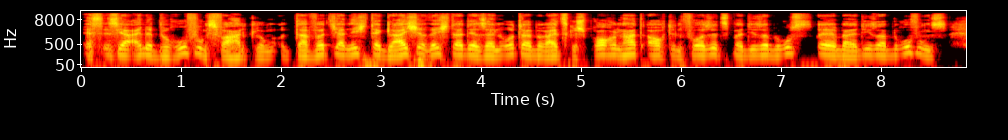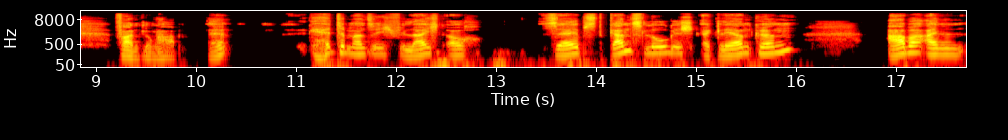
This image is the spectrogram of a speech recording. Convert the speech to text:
es ist ja eine Berufungsverhandlung und da wird ja nicht der gleiche Richter, der sein Urteil bereits gesprochen hat, auch den Vorsitz bei dieser Berufs äh, bei dieser Berufungsverhandlung haben. Ne? Hätte man sich vielleicht auch selbst ganz logisch erklären können, aber ein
